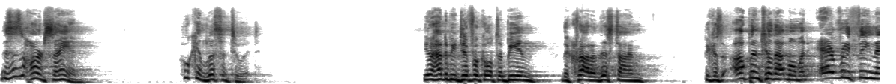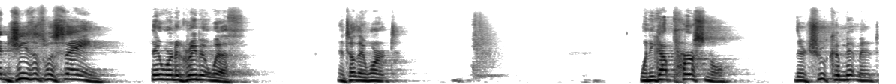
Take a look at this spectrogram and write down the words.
This is a hard saying. Who can listen to it? You know, had to be difficult to be in the crowd at this time because up until that moment, everything that Jesus was saying, they were in agreement with until they weren't. When he got personal, their true commitment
